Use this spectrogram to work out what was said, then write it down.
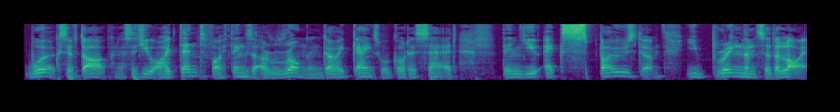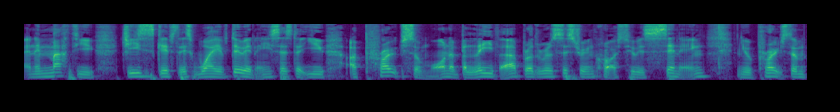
works of darkness, as you identify things that are wrong and go against what God has said, then you expose them, you bring them to the light. And in Matthew, Jesus gives this way of doing it. He says that you approach someone, a believer, brother or sister in Christ, who is sinning, and you approach them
